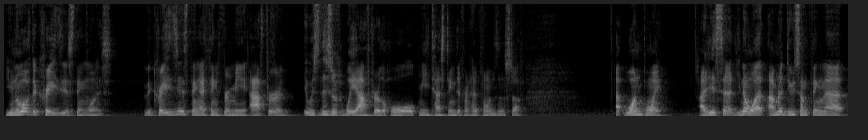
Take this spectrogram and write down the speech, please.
You know what the craziest thing was? The craziest thing I think for me after it was this was way after the whole me testing different headphones and stuff. At one point, I just said, you know what? I'm gonna do something that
